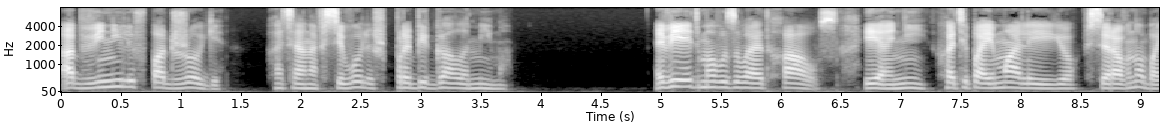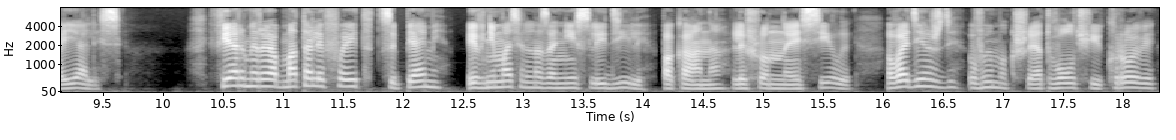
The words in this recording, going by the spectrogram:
обвинили в поджоге — хотя она всего лишь пробегала мимо. Ведьма вызывает хаос, и они, хоть и поймали ее, все равно боялись. Фермеры обмотали Фейт цепями и внимательно за ней следили, пока она, лишённая силы, в одежде, вымокшей от волчьей крови,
